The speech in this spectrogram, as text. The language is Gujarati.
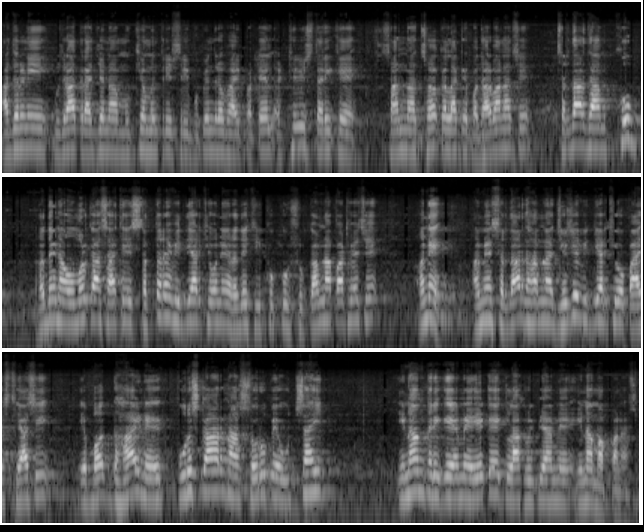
આદરણીય ગુજરાત રાજ્યના મુખ્યમંત્રી શ્રી ભૂપેન્દ્રભાઈ પટેલ અઠ્ઠાવીસ તારીખે સાંજના છ કલાકે પધારવાના છે. સરદારધામ ખૂબ હૃદયના ઉમળકા સાથે સત્તરે વિદ્યાર્થીઓને હૃદયથી ખૂબ ખૂબ શુભકામના પાઠવે છે અને અમે સરદારધામના જે જે વિદ્યાર્થીઓ પાસ થયા છે એ બધાને પુરસ્કારના સ્વરૂપે ઉત્સાહિત ઇનામ તરીકે અમે એક એક લાખ રૂપિયા એમને ઇનામ આપવાના છે.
